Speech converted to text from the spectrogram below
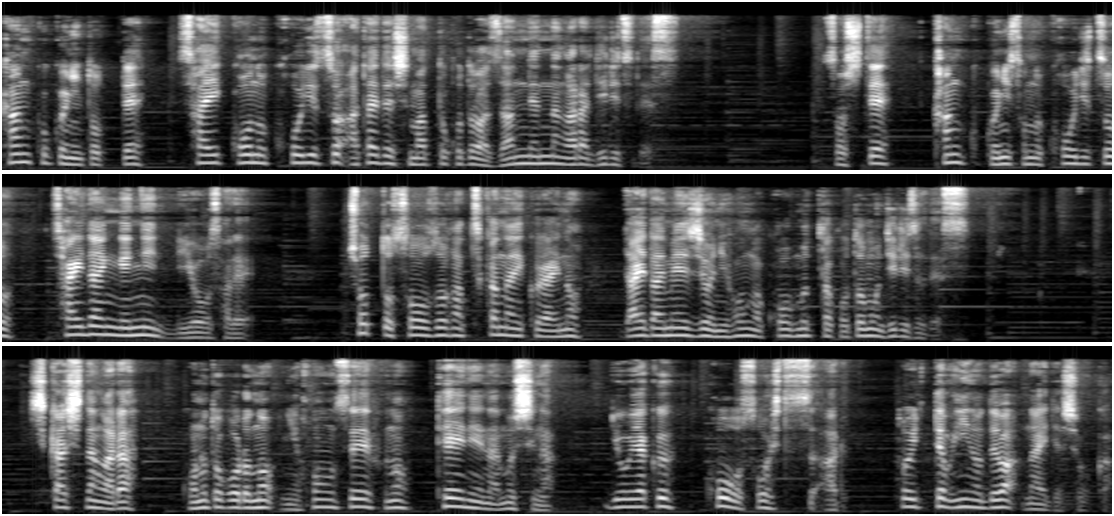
韓国にとって最高の口実を与えてしまったことは残念ながら事実です。そして韓国にその口実を最大限に利用され、ちょっと想像がつかないくらいの大ダメージを日本が被ったことも事実です。しかしながら、このところの日本政府の丁寧な無視がようやく功を奏しつつあると言ってもいいのではないでしょうか。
